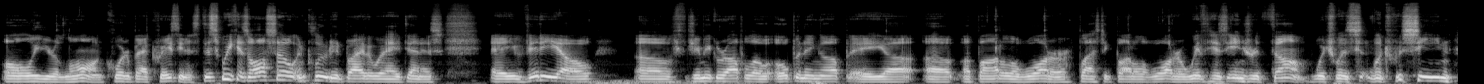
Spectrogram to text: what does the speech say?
all year long. Quarterback craziness. This week has also included, by the way, Dennis, a video of Jimmy Garoppolo opening up a, uh, a, a bottle of water, plastic bottle of water, with his injured thumb, which was which was seen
